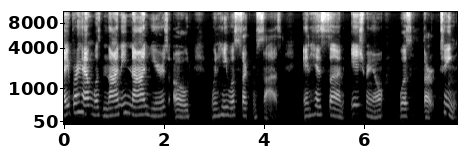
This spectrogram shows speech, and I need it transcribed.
Abraham was 99 years old when he was circumcised, and his son Ishmael was 13.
